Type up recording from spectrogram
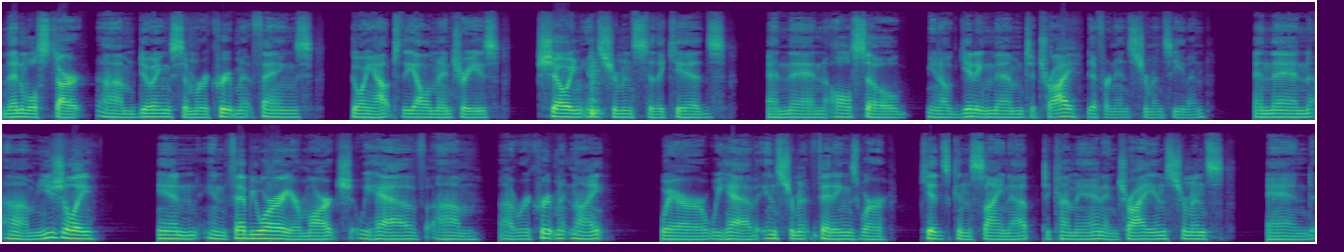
then we'll start um, doing some recruitment things, going out to the elementaries showing instruments to the kids and then also you know getting them to try different instruments even and then um, usually in in february or march we have um, a recruitment night where we have instrument fittings where kids can sign up to come in and try instruments and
